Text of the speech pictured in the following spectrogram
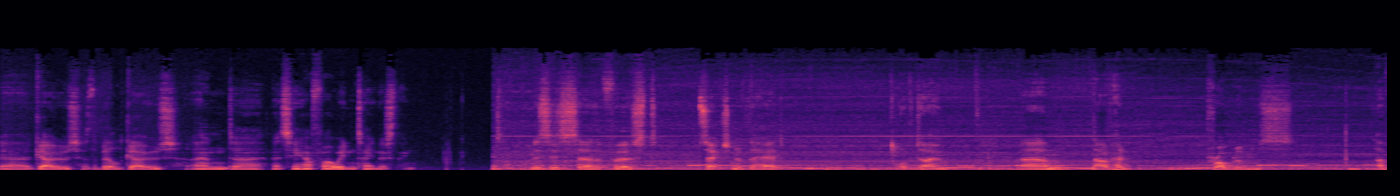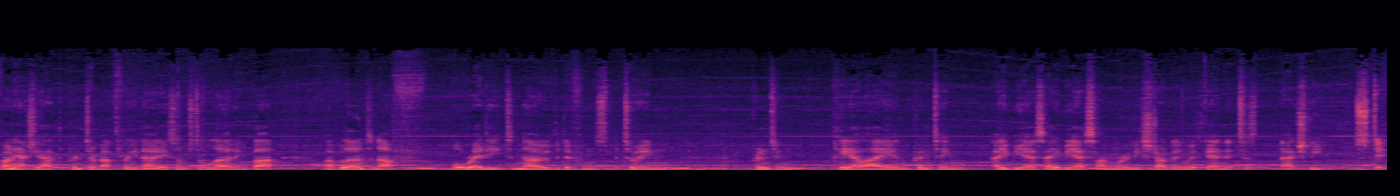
uh, goes, as the build goes, and uh, let's see how far we can take this thing. This is uh, the first section of the head, or the dome. Um, now I've had problems. I've only actually had the printer about three days, I'm still learning, but I've learned enough already to know the difference between printing PLA and printing ABS. ABS I'm really struggling with getting it to actually stick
